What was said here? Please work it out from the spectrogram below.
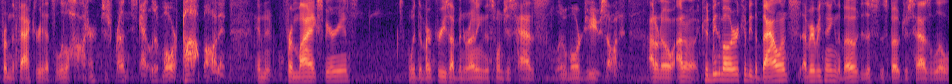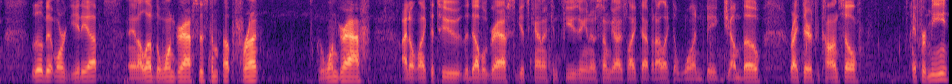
from the factory that's a little hotter. Just run, it's got a little more pop on it. And from my experience with the Mercuries I've been running, this one just has a little more juice on it. I don't know. I don't know. It could be the motor. It could be the balance of everything in the boat. This this boat just has a little, a little bit more giddy up. And I love the one graph system up front. The one graph. I don't like the two, the double graphs. It gets kind of confusing. I know some guys like that, but I like the one big jumbo right there at the console. And for me,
